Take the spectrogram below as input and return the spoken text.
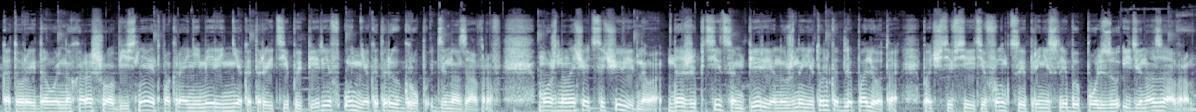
которые довольно хорошо хорошо объясняет, по крайней мере, некоторые типы перьев у некоторых групп динозавров. Можно начать с очевидного. Даже птицам перья нужны не только для полета. Почти все эти функции принесли бы пользу и динозаврам.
